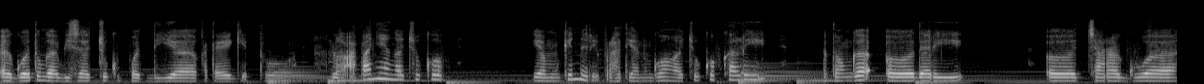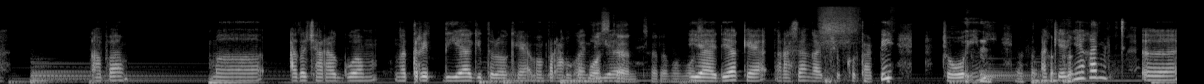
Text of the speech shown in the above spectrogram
eh gue tuh nggak bisa cukup buat dia katanya gitu. Loh apanya yang nggak cukup? Ya mungkin dari perhatian gue nggak cukup kali. Atau enggak eh, dari eh, cara gue apa me- atau cara gue nge-treat dia gitu loh. Kayak memperlakukan dia. Memuaskan cara memuaskan. iya dia kayak ngerasa nggak cukup. Tapi cowok ini. Akhirnya kan eh,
